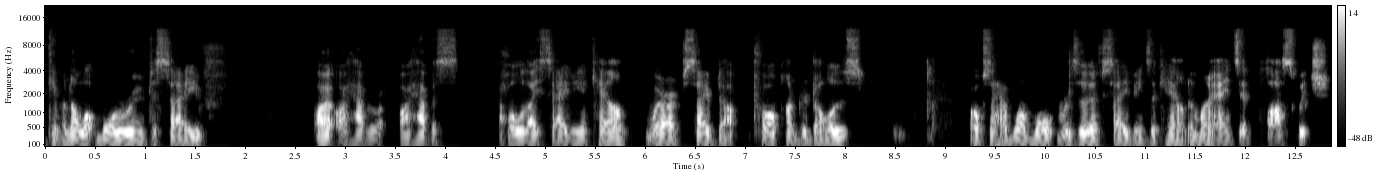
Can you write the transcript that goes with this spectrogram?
given a lot more room to save. I, I have a, I have a holiday saving account where I've saved up twelve hundred dollars. I also have one more reserve savings account in my ANZ Plus, which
